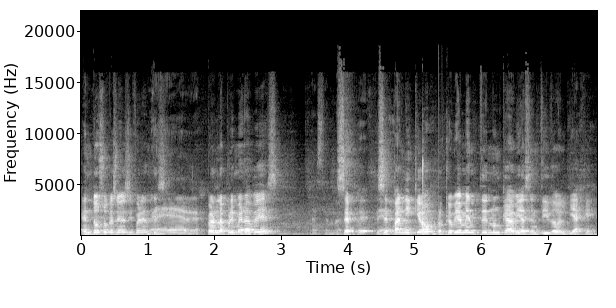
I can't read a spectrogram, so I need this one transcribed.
En dos ocasiones diferentes. Pero la primera vez se, eh, se paniqueó porque obviamente nunca había sentido el viaje.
